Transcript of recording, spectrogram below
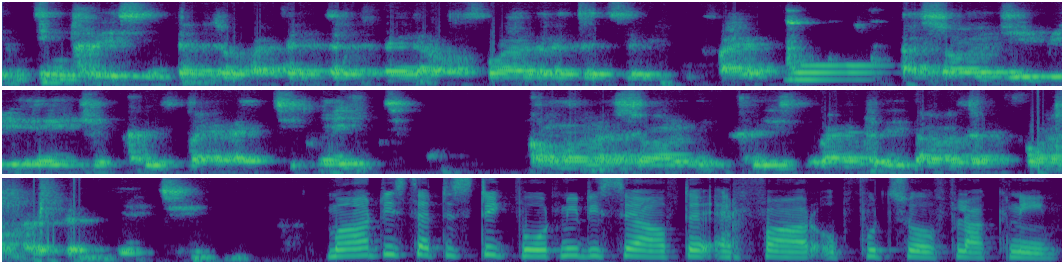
an increase in terms of attempted murder of 475. Assault GBH increased by 98. Common assault increased by 3,480. Maar die statistiek word nie dieselfde ervaar op voedselvlak nie.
